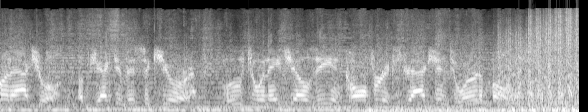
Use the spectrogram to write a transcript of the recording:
Ultra One actual. Objective is secure. Move to an HLZ and call for extraction to earn a bonus.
